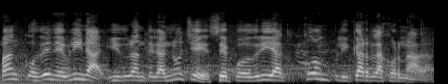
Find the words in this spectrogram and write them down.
bancos de neblina y durante la noche se podría complicar la jornada.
